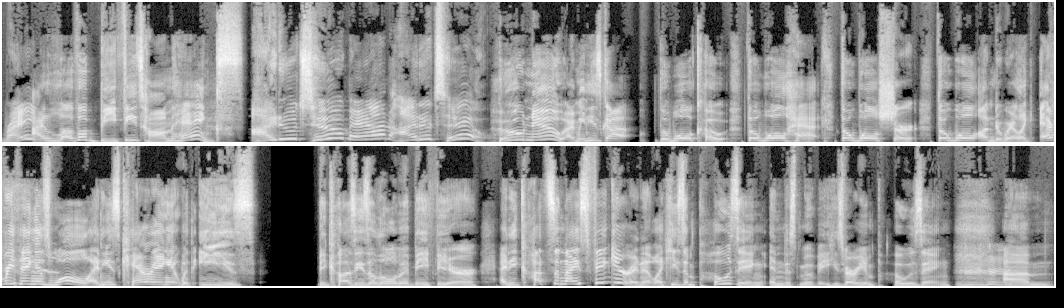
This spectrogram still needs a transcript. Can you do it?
Right? I love a beefy Tom Hanks. I do too, man. I do too. Who knew? I mean, he's got the wool coat, the wool hat, the wool shirt, the wool underwear. Like everything is wool, and he's carrying it with ease because he's a little bit beefier. And he cuts a nice figure in it. Like he's imposing in this movie. He's very imposing um,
